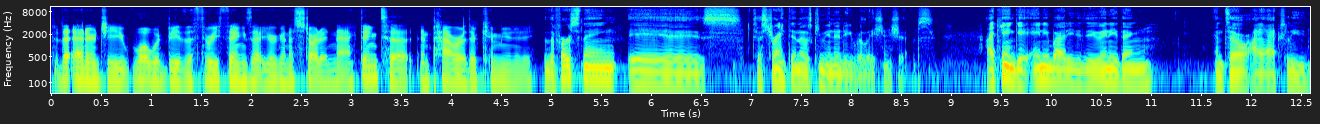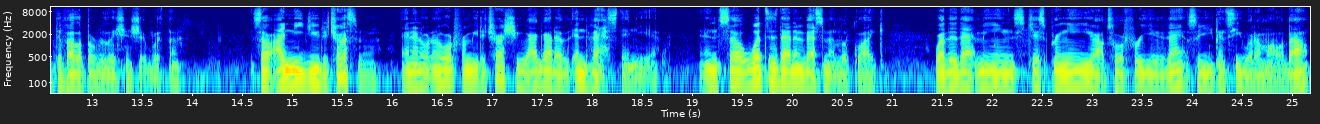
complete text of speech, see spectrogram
the energy, what would be the three things that you're going to start enacting to empower the community? The first thing is to strengthen those community relationships. I can't get anybody to do anything until I actually develop a relationship with them. So I need you to trust me. And in order for me to trust you, I got to invest in you. And so, what does that investment look like? Whether that means just bringing you out to a free event so you can see what I'm all about,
